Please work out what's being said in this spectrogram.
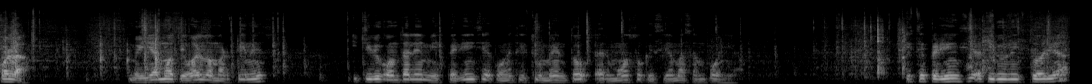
Hola, me llamo Teobaldo Martínez y quiero contarles mi experiencia con este instrumento hermoso que se llama zampoña. Esta experiencia tiene una historia,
